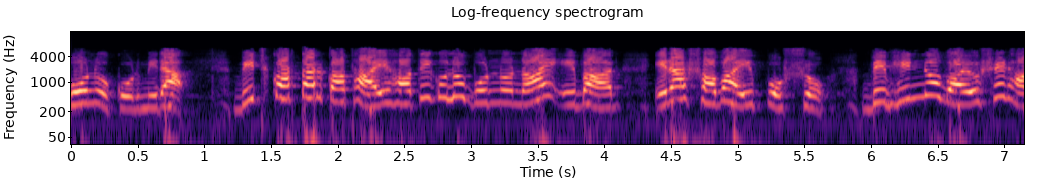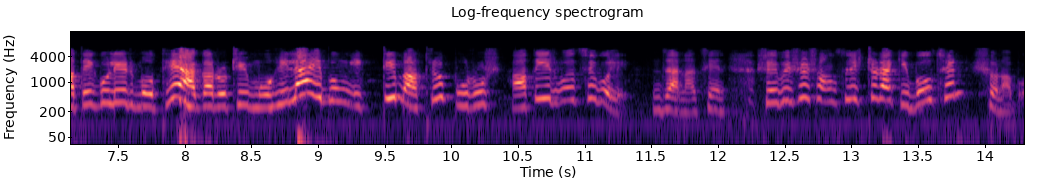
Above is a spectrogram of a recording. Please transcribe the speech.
বনকর্মীরা। বিটকর্তার কথায় হাতিগুলো বন্য নয়, এবার এরা সবাই পোষ্য। বিভিন্ন বয়সের হাতিগুলির মধ্যে এগারোটি মহিলা এবং একটি মাত্র পুরুষ হাতি রয়েছে বলে জানাচ্ছেন। সে বিষয়ে সংশ্লিষ্টরা কি বলছেন, শোনাবো।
